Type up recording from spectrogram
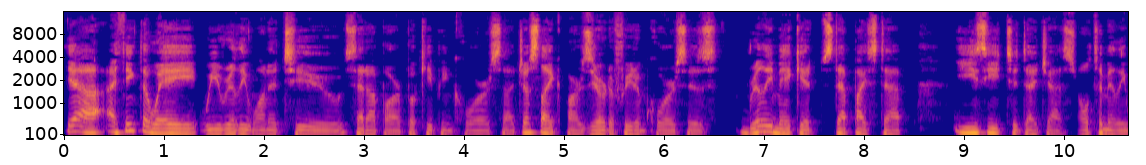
Yeah, I think the way we really wanted to set up our bookkeeping course, uh, just like our Zero to Freedom course, is really make it step by step, easy to digest. Ultimately,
